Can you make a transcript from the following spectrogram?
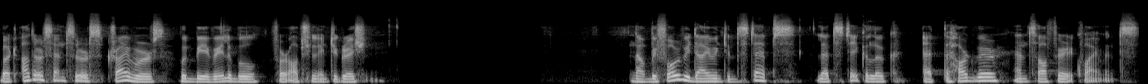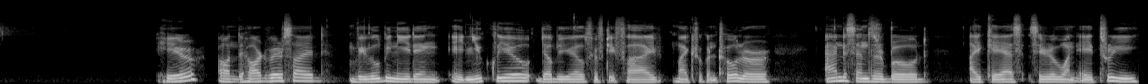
but other sensors drivers would be available for optional integration. Now before we dive into the steps, let's take a look at the hardware and software requirements. Here on the hardware side, we will be needing a Nucleo WL55 microcontroller and a sensor board IKS01A3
